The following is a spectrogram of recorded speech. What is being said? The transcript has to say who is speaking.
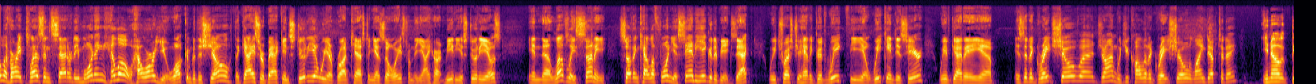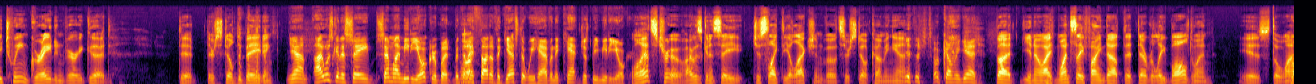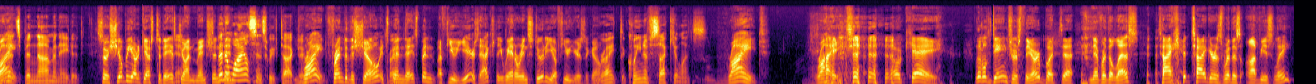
Speaker 1: Well, a very pleasant Saturday morning. Hello, how are you? Welcome to the show. The guys are back in studio. We are broadcasting, as always, from the iHeartMedia studios in uh, lovely, sunny Southern California, San Diego to be exact. We trust you had a good week. The uh, weekend is here. We've got a, uh, is it a great show, uh, John? Would you call it a great show lined up today?
Speaker 2: You know, between great and very good, the, they're still debating.
Speaker 1: Yeah, I was going to say semi mediocre, but but then
Speaker 2: Well-
Speaker 1: I thought of the guest that we have, and it can't just be mediocre.
Speaker 2: well, that's true. I was going to say, just like the election, votes are still coming in.
Speaker 1: Yeah, They're still coming in.
Speaker 2: But, you know, I once they find out that Debra Lee Baldwin is the one
Speaker 1: Right.
Speaker 2: that's been nominated.
Speaker 1: So she'll be our guest today, as
Speaker 2: Yeah.
Speaker 1: John mentioned.
Speaker 2: It's been a while since we've talked to her.
Speaker 1: Right, friend of the show. It's
Speaker 2: Right.
Speaker 1: been it's been a few years actually. We had her in studio a few years ago.
Speaker 2: Right. The queen of succulents.
Speaker 1: Right, right. okay, A little dangerous there, but uh, nevertheless, Tiger, Tiger is with us obviously.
